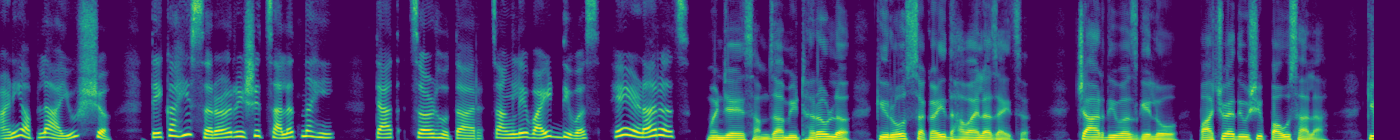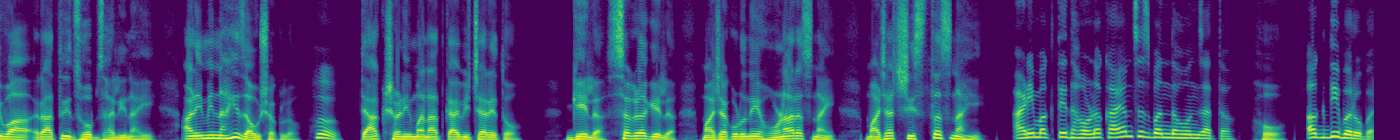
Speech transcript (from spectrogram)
आणि आपलं आयुष्य ते काही सरळ रेषेत चालत नाही. त्यात चढ होतार. चांगले वाईट दिवस हे येणारच. म्हणजे समजा मी ठरवलं की रोज सकाळी धावायला जायचं. चार दिवस गेलो पाचव्या दिवशी पाऊस आला किंवा रात्री झोप झाली नाही आणि मी नाही जाऊ शकलो. त्या क्षणी मनात काय विचार येतो? गेलं सगळं गेलं. माझ्याकडून हे होणारच नाही. माझ्यात शिस्तच नाही. आणि मग ते धावणं कायमचंच बंद होऊन जातं. हो. अगदी बरोबर.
